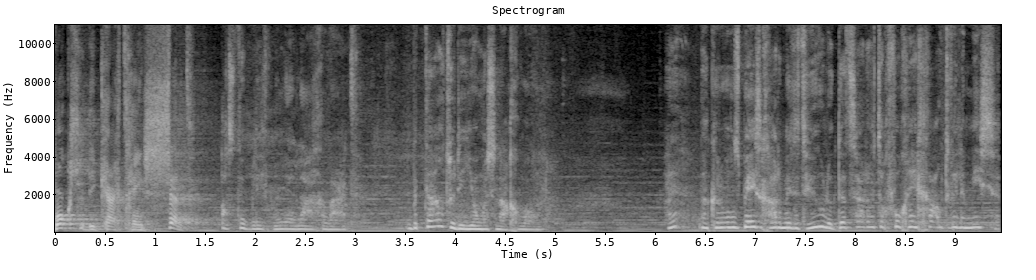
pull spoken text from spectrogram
bokser, die krijgt geen cent. Alsjeblieft, meneer Lagerwaard. Betaalt u die jongens nou gewoon? Hè? Dan kunnen we ons bezighouden met het huwelijk. Dat zouden we toch voor geen goud willen missen?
